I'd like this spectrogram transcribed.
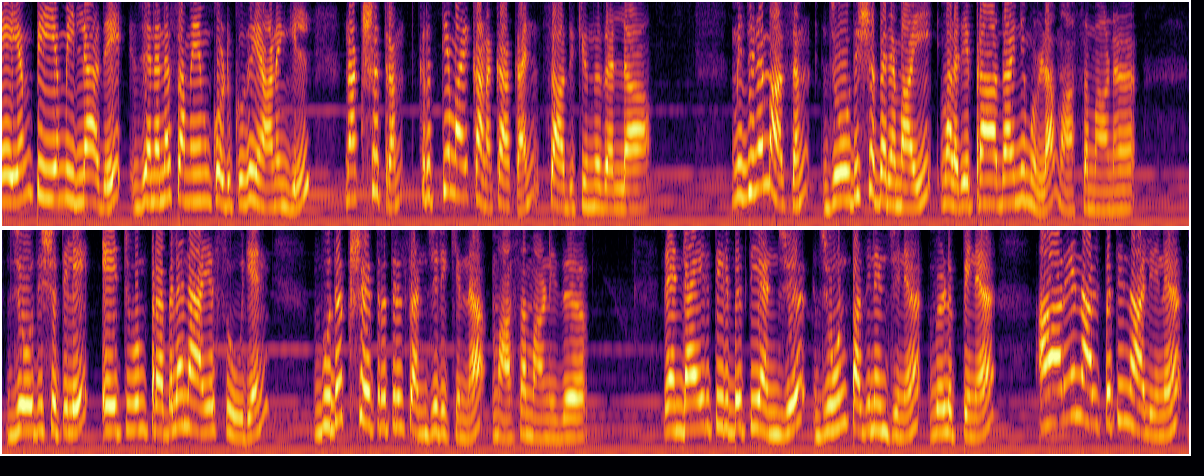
എ എം പി എം ഇല്ലാതെ ജനന സമയം കൊടുക്കുകയാണെങ്കിൽ നക്ഷത്രം കൃത്യമായി കണക്കാക്കാൻ സാധിക്കുന്നതല്ല. മിഥുന മാസം ജ്യോതിഷപരമായി വളരെ പ്രാധാന്യമുള്ള മാസമാണ്. ജ്യോതിഷത്തിലെ ഏറ്റവും പ്രബലനായ സൂര്യൻ ബുധക്ഷേത്രത്തിൽ സഞ്ചരിക്കുന്ന മാസമാണിത്. രണ്ടായിരത്തി ഇരുപത്തി അഞ്ച് ജൂൺ പതിനഞ്ചിന് വെളുപ്പിന് ആറ് നാൽപ്പത്തിനാലിന്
